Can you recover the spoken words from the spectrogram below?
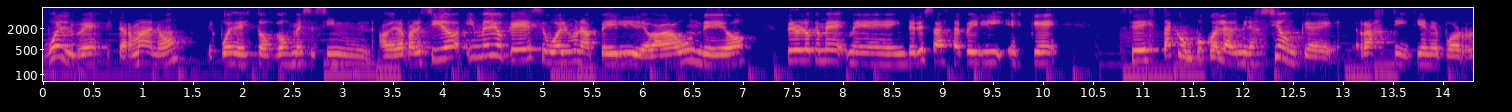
vuelve este hermano después de estos dos meses sin haber aparecido y medio que se vuelve una peli de vagabundeo, pero lo que me, interesa de esta peli es que se destaca un poco la admiración que Rusty tiene por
